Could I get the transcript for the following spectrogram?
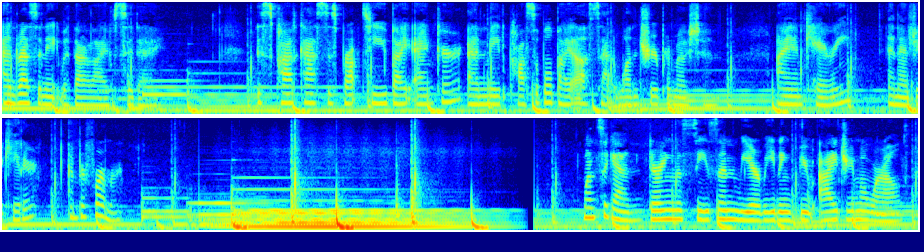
and resonate with our lives today. This podcast is brought to you by Anchor and made possible by us at One True Promotion. I am Carrie, an educator and performer. Once again, during this season, we are reading through I Dream a World,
